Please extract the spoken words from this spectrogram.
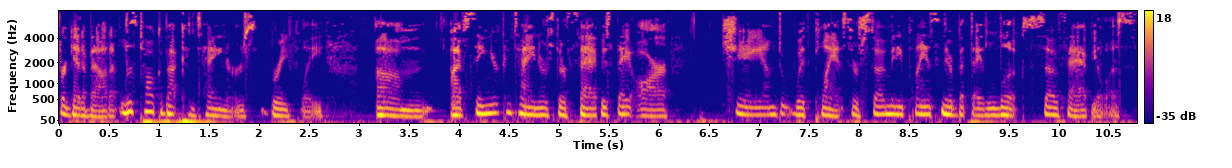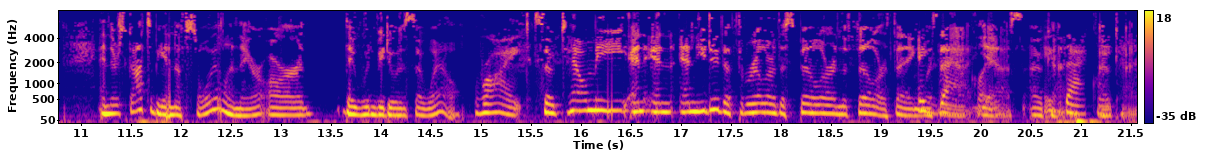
forget about it, let's talk about containers briefly. Um, I've seen your containers; they're fabulous. They are jammed with plants. There's so many plants in there, but they look so fabulous. And there's got to be enough soil in there, or they wouldn't be doing so well. Right. So tell me, and and and you do the thriller, the spiller, and the filler thing. with that. Exactly. Yes. Okay. Exactly. Okay.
